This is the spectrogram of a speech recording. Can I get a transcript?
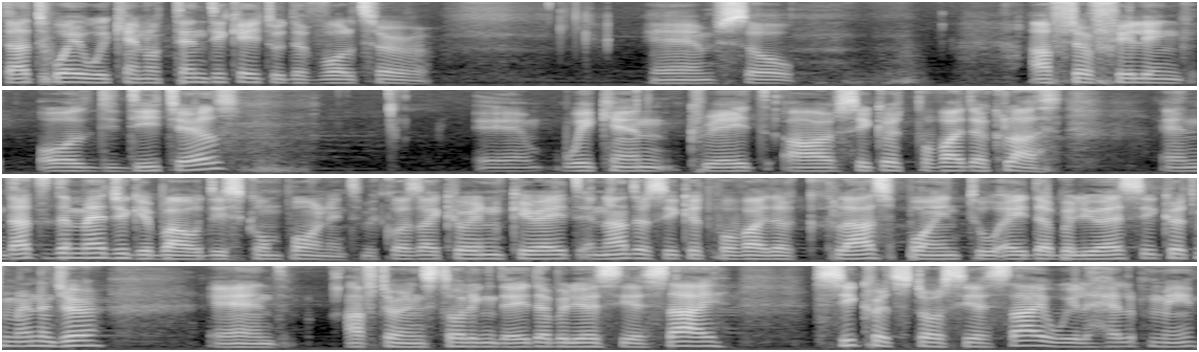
that way we can authenticate to the Vault server. Um, so after filling all the details, um, we can create our secret provider class. And that's the magic about this component, because I can create another secret provider class point to AWS Secret Manager, and after installing the AWS CSI, Secret Store CSI will help me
